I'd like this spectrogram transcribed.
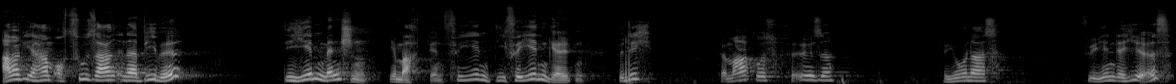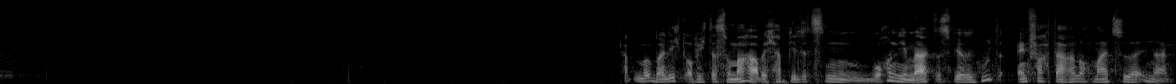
Aber wir haben auch Zusagen in der Bibel, die jedem Menschen gemacht werden, für jeden, die für jeden gelten. Für dich, für Markus, für Ilse, für Jonas, für jeden, der hier ist. Mir überlegt, ob ich das so mache, aber ich habe die letzten Wochen gemerkt, es wäre gut, einfach daran nochmal zu erinnern.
